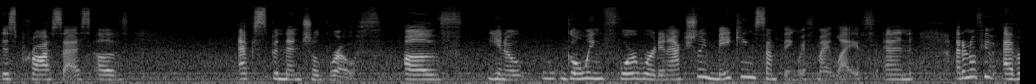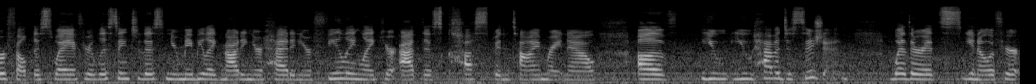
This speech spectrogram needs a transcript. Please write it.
this process of exponential growth of you know going forward and actually making something with my life. And i don't know if you've ever felt this way. If you're listening to this and you're maybe like nodding your head and you're feeling like you're at this cusp in time right now of you you have a decision whether it's you know if your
